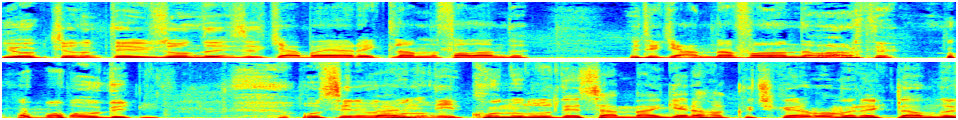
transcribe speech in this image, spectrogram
Yok canım televizyonda izledik ya bayağı reklamlı falandı. Öteki yandan falan da vardı. o değil. O senin verdiğin Konu, değil. Konulu desem ben gene haklı çıkarım ama reklamlı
